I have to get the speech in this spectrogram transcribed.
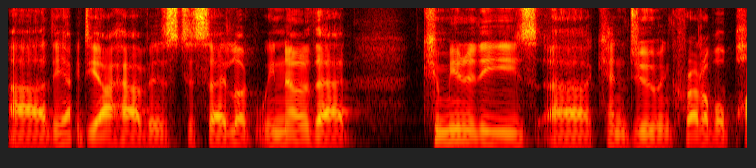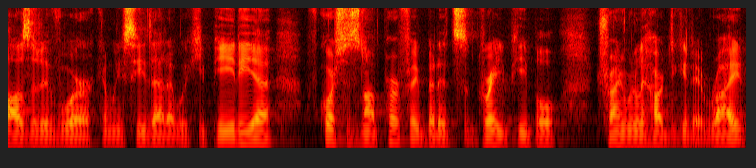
Uh, the idea I have is to say, look, we know that communities uh, can do incredible positive work, and we see that at Wikipedia. Of course, it's not perfect, but it's great people trying really hard to get it right.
